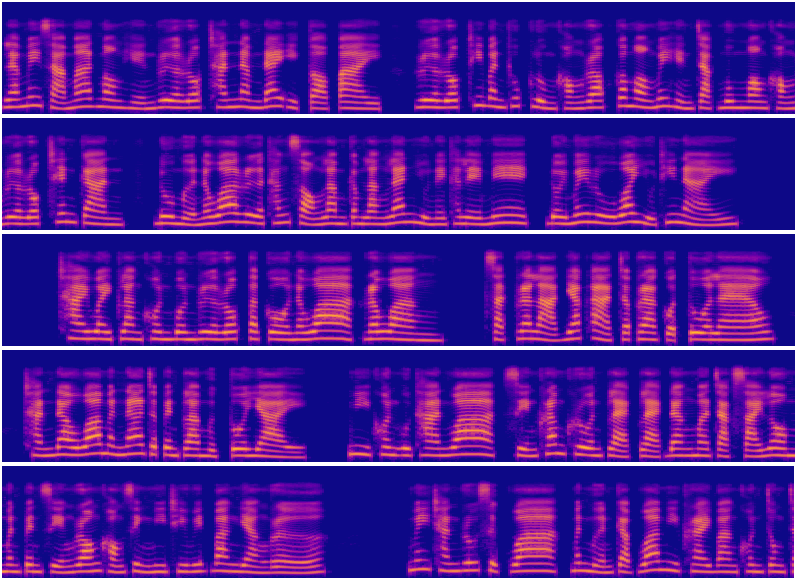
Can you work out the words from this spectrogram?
และไม่สามารถมองเห็นเรือรบชั้นนำได้อีกต่อไป เรือรบที่บรรทุกกลุ่มของร็อบก็มองไม่เห็นจากมุมมองของเรือรบเช่นกัน ดูเหมือนว่าเรือทั้งสองลำกำลังแล่นอยู่ในทะเลเมฆโดยไม่รู้ว่าอยู่ที่ไหน ชายวัยกลางคนบนเรือรบตะโกนว่า ระวัง สัตว์ประหลาดยักษ์อาจจะปรากฏตัวแล้ว ฉันเดาว่ามันน่าจะเป็นปลาหมึกตัวใหญ่ มีคนอุทานว่าเสียงคร่ำครวญแปลกๆดังมาจากสายลมมันเป็นเสียงร้องของสิ่งมีชีวิตบางอย่างเหรอ ไม่ฉันรู้สึกว่ามันเหมือนกับว่ามีใครบางคนจงใจ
